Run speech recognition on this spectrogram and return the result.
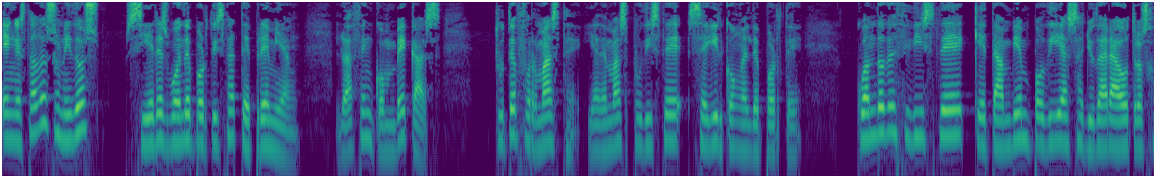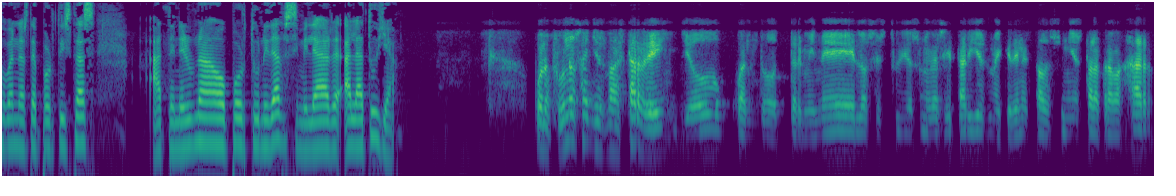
En Estados Unidos, si eres buen deportista, te premian. Lo hacen con becas. Tú te formaste y además pudiste seguir con el deporte. ¿Cuándo decidiste que también podías ayudar a otros jóvenes deportistas a tener una oportunidad similar a la tuya? Bueno, fue unos años más tarde. Yo, cuando terminé los estudios universitarios, me quedé en Estados Unidos para trabajar.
